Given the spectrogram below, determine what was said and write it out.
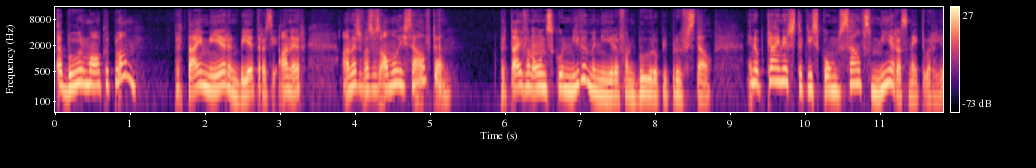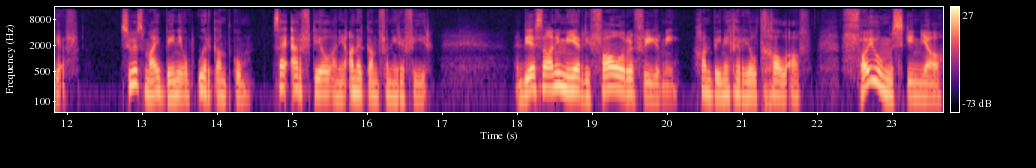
'n Boer maak 'n plan. Party meer en beter as die ander, anders was ons almal dieselfde. Party van ons kon nuwe maniere van boer op die proef stel en op kleiner stukkies kom selfs meer as net oorleef. Soos my Benny op oorkant kom, sy erfdeel aan die ander kant van die rivier. En dis daar nie meer die Vaalrivier nie, gaan Benny gereeld gal af. Vuil miskien ja.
